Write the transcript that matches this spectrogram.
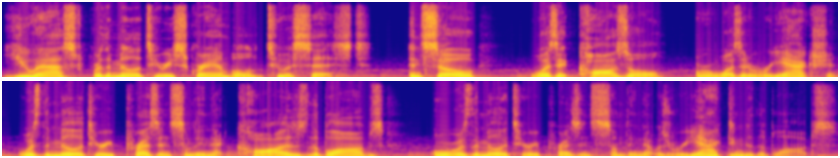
You asked where the military scrambled to assist. And so, was it causal or was it a reaction? Was the military presence something that caused the blobs, or was the military presence something that was reacting to the blobs?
